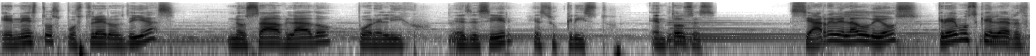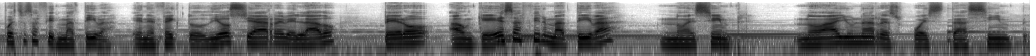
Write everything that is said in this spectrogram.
en estos postreros días nos ha hablado por el Hijo es decir, Jesucristo. Entonces, ¿se ha revelado Dios? Creemos que la respuesta es afirmativa. En efecto, Dios se ha revelado, pero aunque es afirmativa, no es simple. No hay una respuesta simple.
